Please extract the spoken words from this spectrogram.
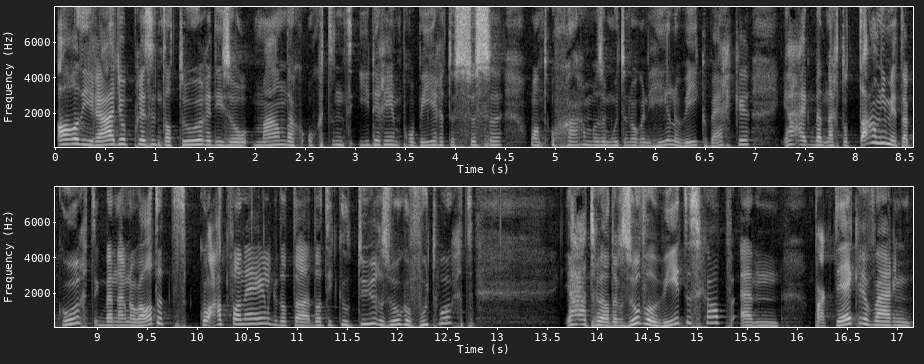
Al die radiopresentatoren die zo maandagochtend iedereen proberen te sussen, want och arme, ze moeten nog een hele week werken. Ja, ik ben daar totaal niet mee akkoord. Ik ben daar nog altijd kwaad van eigenlijk, dat, dat, dat die cultuur zo gevoed wordt. Ja, terwijl er zoveel wetenschap en praktijkervaring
